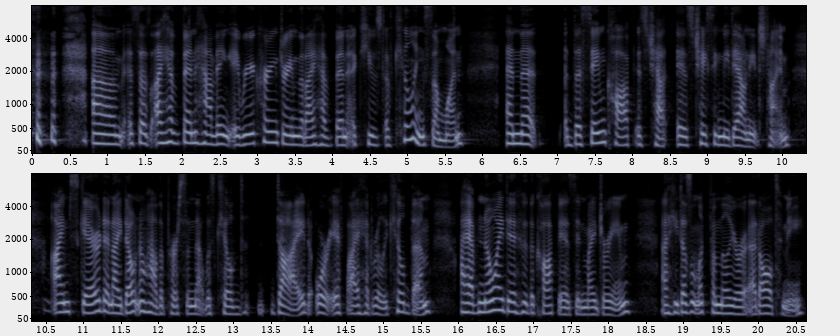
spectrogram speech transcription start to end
um, it says, I have been having a reoccurring dream that I have been accused of killing someone and that the same cop is, cha- is chasing me down each time. I'm scared and I don't know how the person that was killed died or if I had really killed them. I have no idea who the cop is in my dream. Uh, he doesn't look familiar at all to me.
